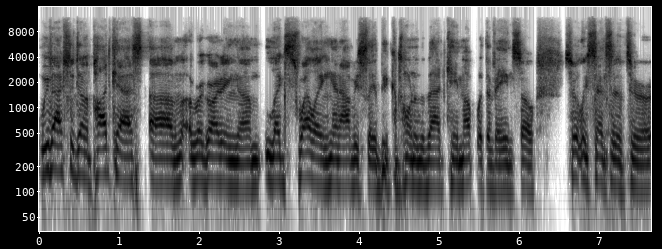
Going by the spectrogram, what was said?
We've actually done a podcast um, regarding um, leg swelling, and obviously a big component of that came up with the vein. So certainly sensitive to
